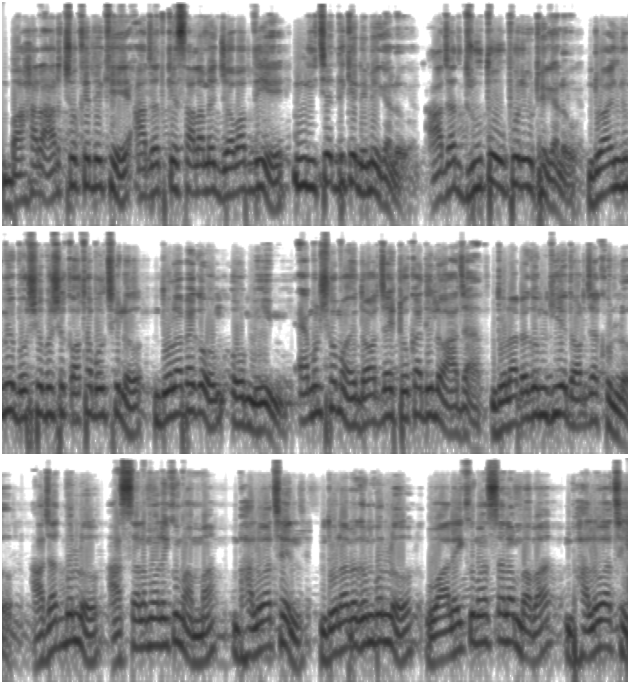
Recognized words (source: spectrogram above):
বাহার আর চোখে দেখে আজাদকে সালামের জবাব দিয়ে নিচের দিকে নেমে গেল। আজাদ দ্রুত উপরে উঠে গেল। ড্রয়িং রুমে বসে বসে কথা বলছিল দোলা বেগম ও মিম। এমন সময় দরজায় টোকা দিল আজাদ। দোলা বেগম গিয়ে দরজা খুলল। আজাদ বলল, আসসালামু আলাইকুম আম্মা, ভালো আছেন? দোলা বেগম বলল, ওয়ালাইকুম আসসালাম বাবা, ভালো আছি।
